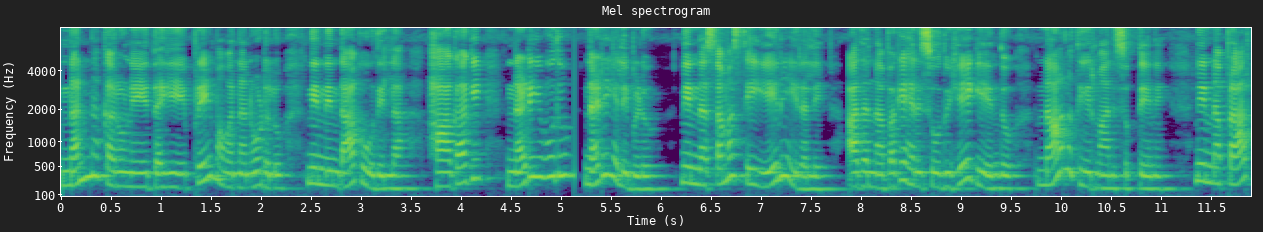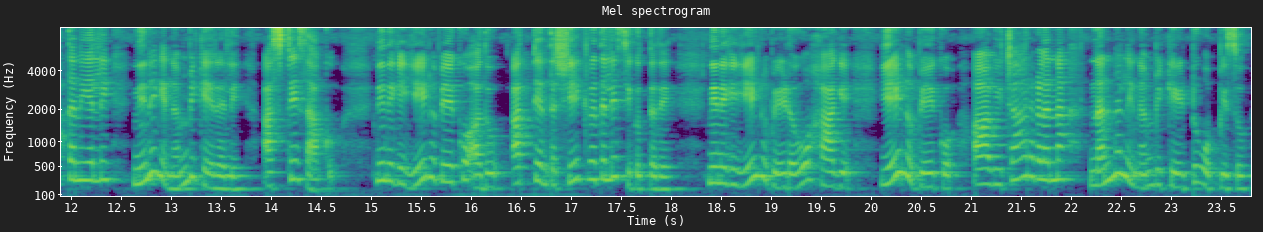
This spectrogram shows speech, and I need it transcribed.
ನನ್ನ ಕರುಣೆ, ದಯೆ, ಪ್ರೇಮವನ್ನು ನೋಡಲು ನಿನ್ನಿಂದಾಗುವುದಿಲ್ಲ. ಹಾಗಾಗಿ ನಡೆಯುವುದು ನಡೆಯಲಿ ಬಿಡು. ನಿನ್ನ ಸಮಸ್ಯೆ ಏನೇ ಇರಲಿ, ಅದನ್ನ ಬಗೆಹರಿಸುವುದು ಹೇಗೆ ಎಂದು ನಾನು ತೀರ್ಮಾನಿಸುತ್ತೇನೆ. ನಿನ್ನ ಪ್ರಾರ್ಥನೆಯಲ್ಲಿ ನಿನಗೆ ನಂಬಿಕೆ ಇರಲಿ. ಅಷ್ಟೇ ಸಾಕು. ನಿನಗೆ ಏನು ಬೇಕೋ ಅದು ಅತ್ಯಂತ ಶೀಘ್ರದಲ್ಲೇ ಸಿಗುತ್ತದೆ. ನಿನಗೆ ಏನು ಬೇಡವೋ ಹಾಗೆ ಏನು ಬೇಕೋ ಆ ವಿಚಾರಗಳನ್ನು ನನ್ನಲ್ಲಿ ನಂಬಿಕೆ ಇಟ್ಟು ಒಪ್ಪಿಸು.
